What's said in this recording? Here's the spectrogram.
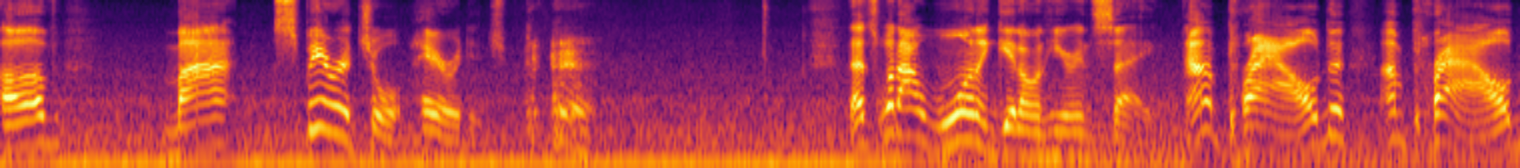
of my spiritual heritage. That's what I want to get on here and say. I'm proud. I'm proud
